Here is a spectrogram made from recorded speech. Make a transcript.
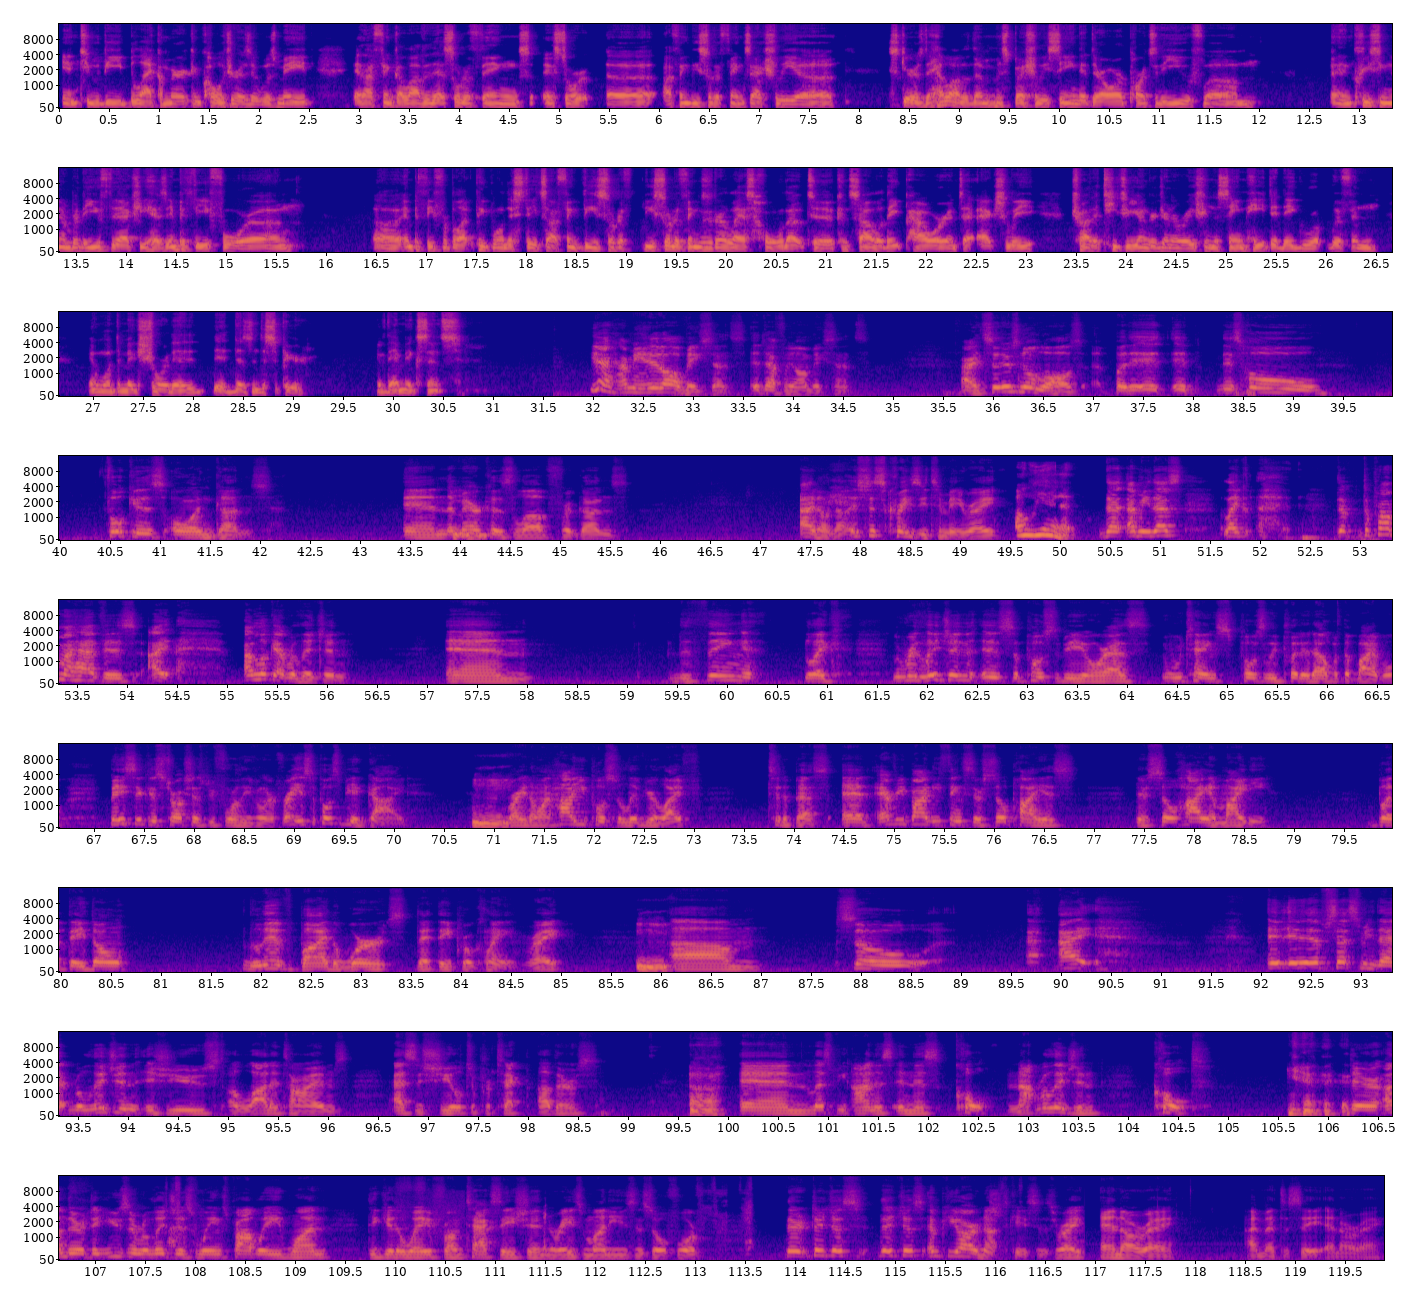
into the Black American culture as it was made, and I think a lot of that sort of things, sort, uh, I think these sort of things actually uh, scares the hell out of them, especially seeing that there are parts of the youth, um, an increasing number of the youth that actually has empathy for um, uh, empathy for black people in the states. I think these sort of these sort of things are their last holdout to consolidate power and to actually try to teach a younger generation the same hate that they grew up with and and want to make sure that it, doesn't disappear. If that makes sense. Yeah, I mean it all makes sense. It definitely all makes sense. All right, so there's no laws, but it it this whole focus on guns and mm-hmm. America's mm-hmm. love for guns I don't know. It's just crazy to me, right? Oh yeah. That I mean, that's like the the problem I have is I I look at religion and the thing like religion is supposed to be, or as Wu Tang supposedly put it out with the Bible, basic instructions before leaving Earth. Right? It's supposed to be a guide, mm-hmm. right, on how you're supposed to live your life to the best. And everybody thinks they're so pious they're so high and mighty, but they don't live by the words that they proclaim, right? Mm-hmm. Um, so I, I it, it upsets me that religion is used a lot of times as a shield to protect others. Uh-huh. And let's be honest, in this cult, not religion, cult, they're under they're using religious wings probably one to get away from taxation, raise monies and so forth. They're they're just they're just NPR nuts cases, right? NRA, I meant to say NRA,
